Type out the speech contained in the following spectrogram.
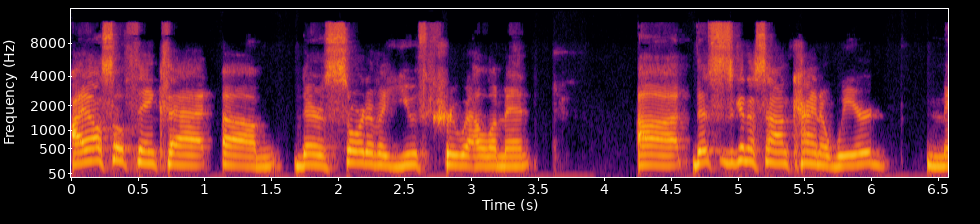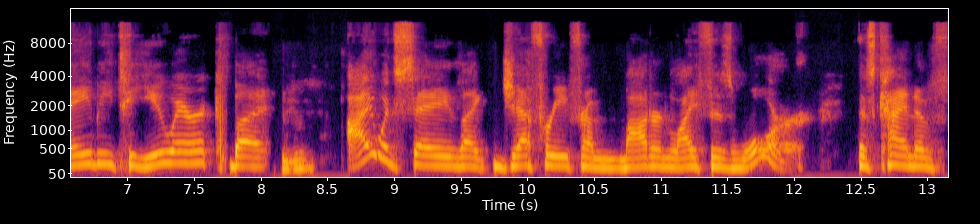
I also think that um, there's sort of a youth crew element. Uh, this is going to sound kind of weird, maybe to you, Eric, but Mhm. I would say like Jeffrey from Modern Life is War is kind of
